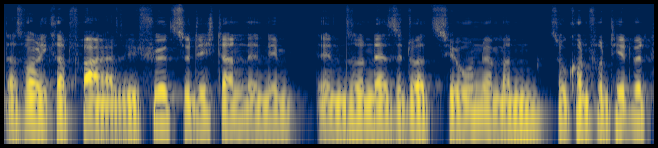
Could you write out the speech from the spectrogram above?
Das wollte ich gerade fragen. Also wie fühlst du dich dann in dem in so einer Situation, wenn man so konfrontiert wird?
